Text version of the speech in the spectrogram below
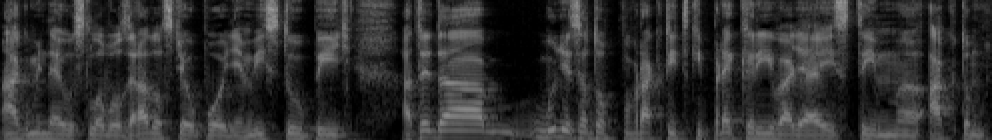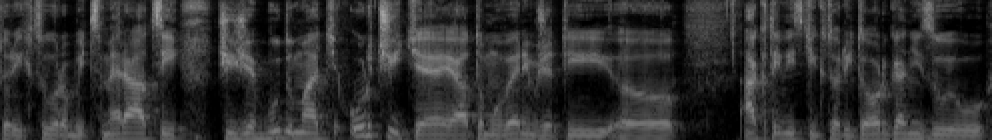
Ak mi dajú slovo, s radosťou pôjdem vystúpiť. A teda bude sa to prakticky prekrývať aj s tým aktom, ktorý chcú robiť smeráci. Čiže budú mať určite, ja tomu verím, že tí uh, aktivisti, ktorí to organizujú,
